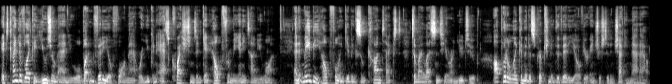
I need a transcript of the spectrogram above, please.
It's kind of like a user manual, but in video format where you can ask questions and get help from me anytime you want. And it may be helpful in giving some context to my lessons here on YouTube. I'll put a link in the description of the video if you're interested in checking that out.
